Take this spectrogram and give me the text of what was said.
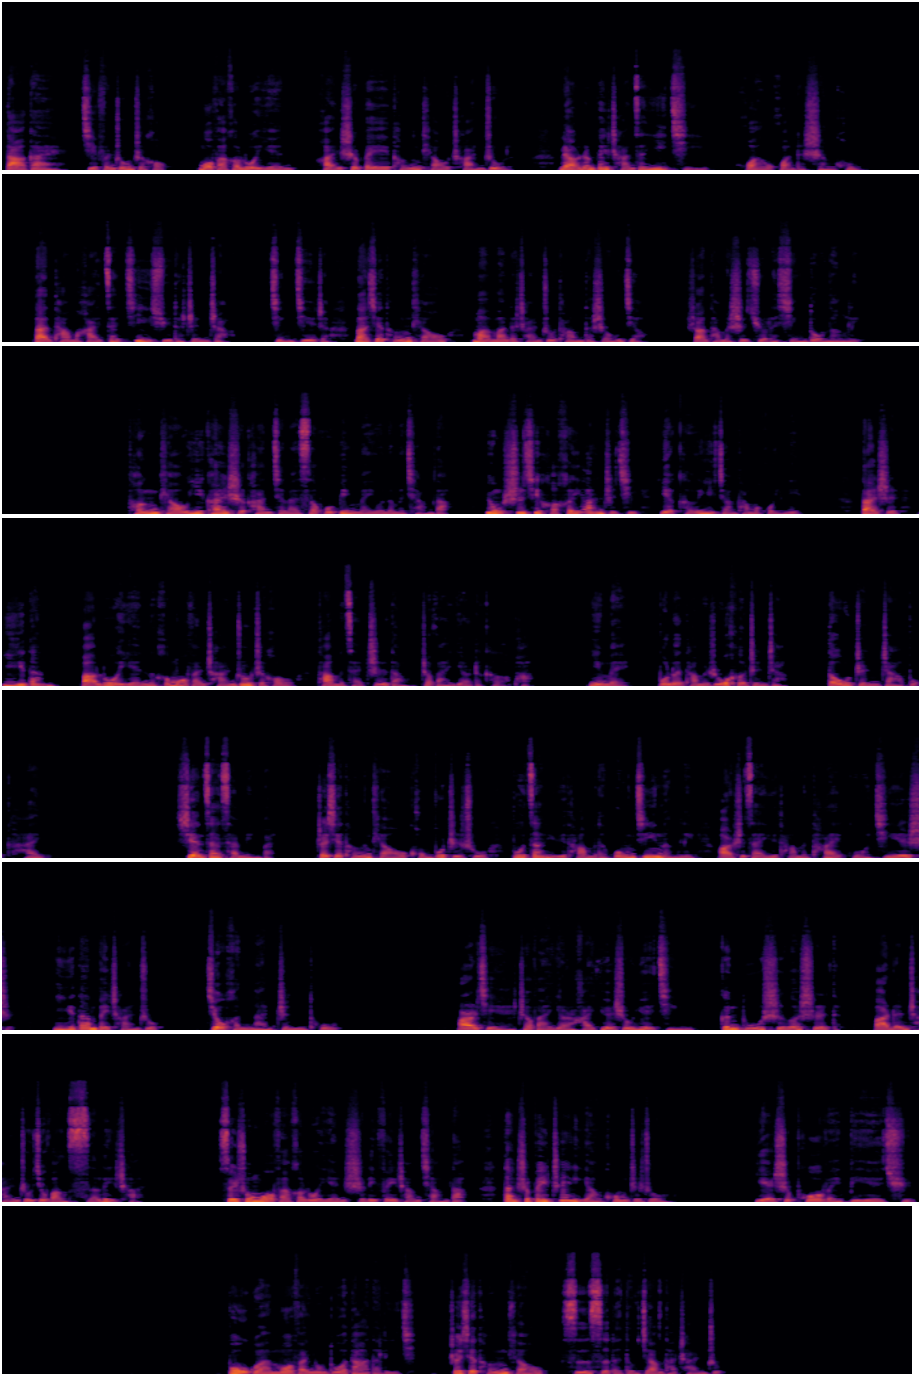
大概几分钟之后，莫凡和洛言还是被藤条缠住了，两人被缠在一起，缓缓的升空。但他们还在继续的挣扎。紧接着，那些藤条慢慢的缠住他们的手脚，让他们失去了行动能力。藤条一开始看起来似乎并没有那么强大，用湿气和黑暗之气也可以将它们毁灭。但是，一旦把洛言和莫凡缠住之后，他们才知道这玩意儿的可怕。因为不论他们如何挣扎，都挣扎不开。现在才明白，这些藤条恐怖之处不在于他们的攻击能力，而是在于他们太过结实，一旦被缠住，就很难挣脱。而且这玩意儿还越收越紧，跟毒蛇似的，把人缠住就往死里缠。虽说莫凡和洛言实力非常强大，但是被这样控制住，也是颇为憋屈。不管莫凡用多大的力气，这些藤条死死的都将他缠住。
